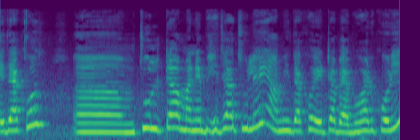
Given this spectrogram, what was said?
এই দেখো চুলটা মানে ভেজা চুলেই আমি দেখো এটা ব্যবহার করি।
